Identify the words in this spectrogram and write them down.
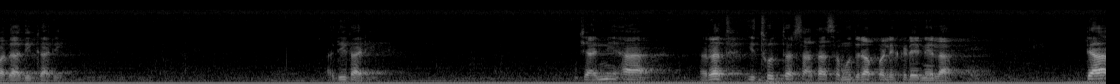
पदाधिकारी अधिकारी ज्यांनी हा रथ इथून तर साता समुद्रापलीकडे नेला. त्या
